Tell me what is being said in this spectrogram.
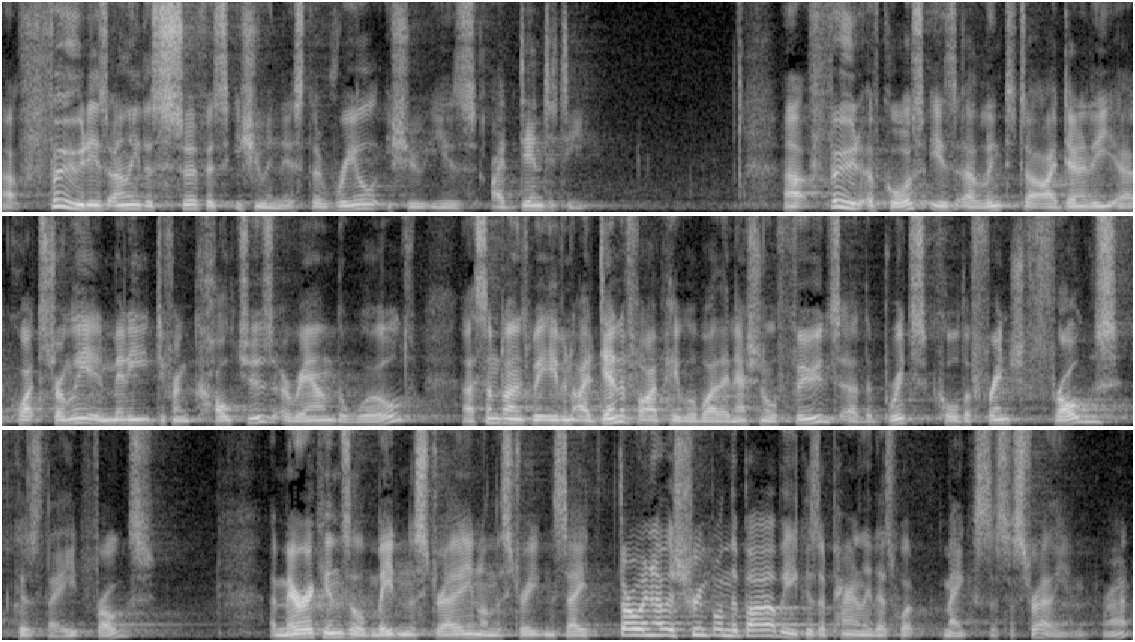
Uh, food is only the surface issue in this, the real issue is identity. Uh, food, of course, is uh, linked to identity uh, quite strongly in many different cultures around the world. Uh, sometimes we even identify people by their national foods. Uh, the Brits call the French frogs because they eat frogs. Americans will meet an Australian on the street and say, throw another shrimp on the barbie, because apparently that's what makes us Australian, right?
